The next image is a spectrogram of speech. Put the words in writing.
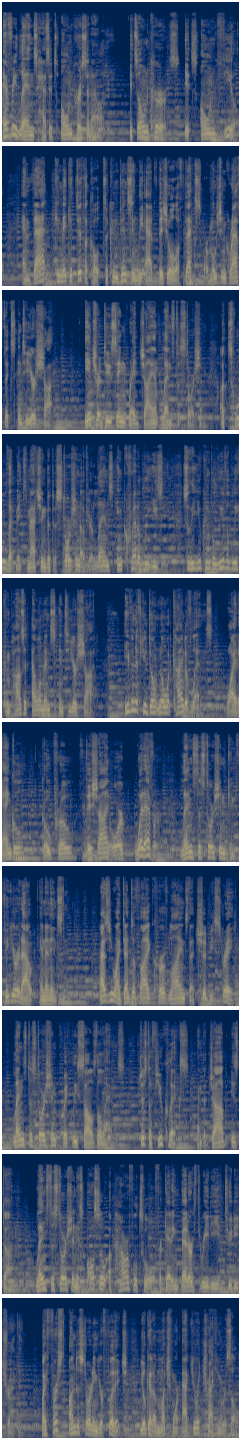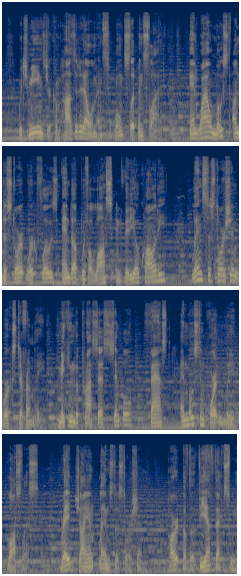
Every lens has its own personality, its own curves, its own feel, and that can make it difficult to convincingly add visual effects or motion graphics into your shot. Introducing Red Giant Lens Distortion, a tool that makes matching the distortion of your lens incredibly easy so that you can believably composite elements into your shot. Even if you don't know what kind of lens, wide angle, GoPro, fisheye, or whatever, lens distortion can figure it out in an instant. As you identify curved lines that should be straight, lens distortion quickly solves the lens. Just a few clicks, and the job is done. Lens distortion is also a powerful tool for getting better 3D and 2D tracking. By first undistorting your footage, you'll get a much more accurate tracking result, which means your composited elements won't slip and slide. And while most undistort workflows end up with a loss in video quality, lens distortion works differently, making the process simple, fast, and most importantly, lossless. Red Giant Lens Distortion, part of the VFX suite.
